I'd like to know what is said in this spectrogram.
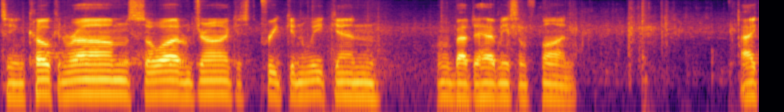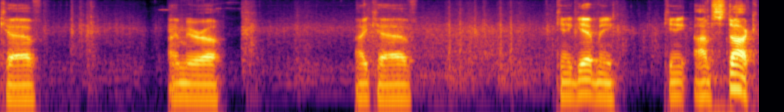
Seeing Coke and rum, so what? I'm drunk. It's freaking weekend. I'm about to have me some fun. Hi, Cav. Hi, Mira. Hi, Cav. Can't get me. Can't. I'm stuck.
